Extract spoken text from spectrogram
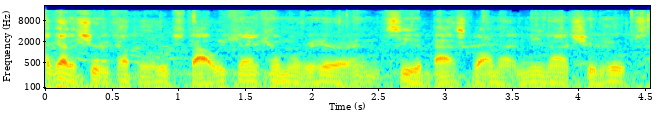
I got to shoot a couple of hoops, pal. We can't come over here and see a basketball net and me not shoot hoops.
